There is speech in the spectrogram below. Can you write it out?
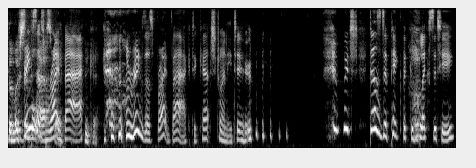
the most brings us right back. Okay. brings us right back to Catch 22, which does depict the complexity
